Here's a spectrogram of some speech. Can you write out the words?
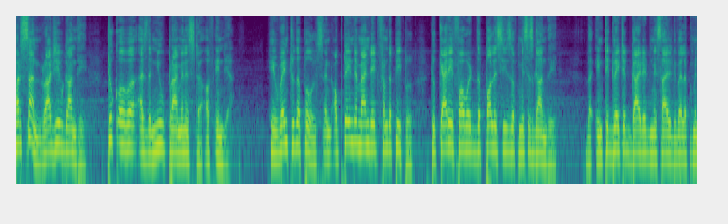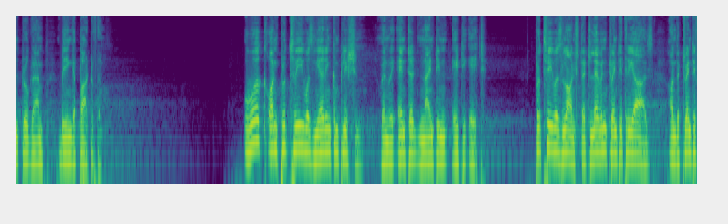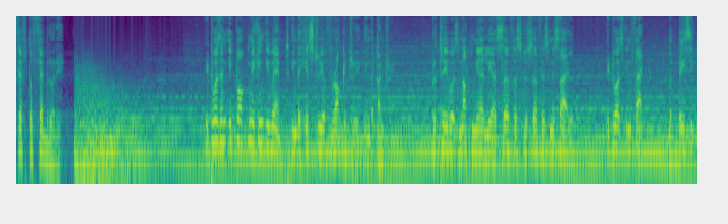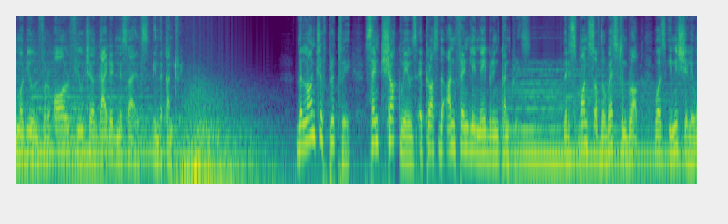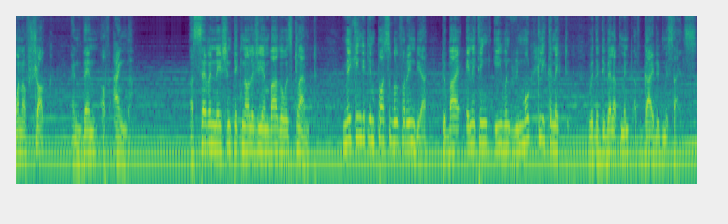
Her son, Rajiv Gandhi, took over as the new Prime Minister of India. He went to the polls and obtained a mandate from the people to carry forward the policies of Mrs. Gandhi, the Integrated Guided Missile Development Program being a part of them. Work on Prithvi was nearing completion when we entered 1988. Prithvi was launched at 11.23 hours on the 25th of February. It was an epoch-making event in the history of rocketry in the country. Prithvi was not merely a surface-to-surface missile. It was in fact the basic module for all future guided missiles in the country. The launch of Prithvi sent shockwaves across the unfriendly neighboring countries. The response of the Western Bloc was initially one of shock and then of anger. A seven-nation technology embargo was clamped, making it impossible for India to buy anything even remotely connected with the development of guided missiles.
